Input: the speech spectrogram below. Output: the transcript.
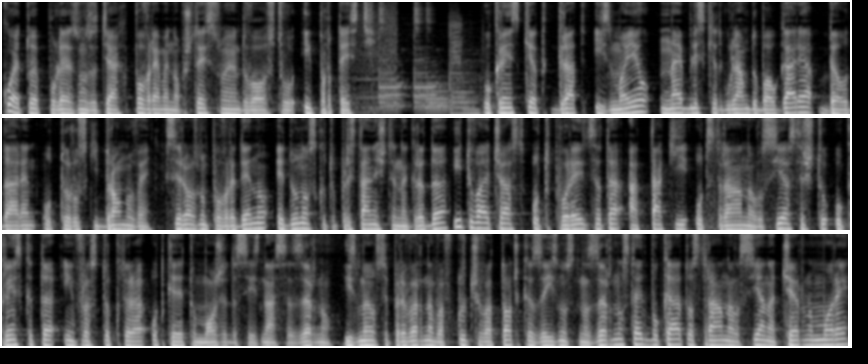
което е полезно за тях по време на обществено недоволство и протести. Украинският град Измаил, най-близкият голям до България, бе ударен от руски дронове. Сериозно повредено е Дунавското пристанище на града и това е част от поредицата атаки от страна на Русия срещу украинската инфраструктура, откъдето може да се изнася зърно. Измаил се превърна в ключова точка за износ на зърно след блокадата от страна на Русия на Черно море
